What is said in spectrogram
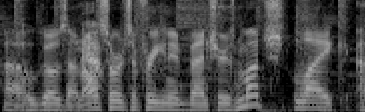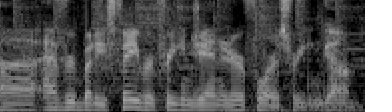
who goes on all sorts of freaking adventures, much like everybody's favorite freaking janitor, Forrest freaking Gump.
